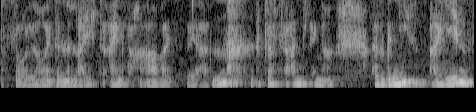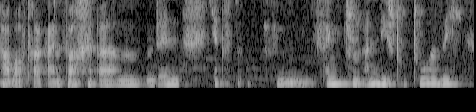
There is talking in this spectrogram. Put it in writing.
Soll heute eine leichte, einfache Arbeit werden. Etwas für Anfänger. Also genieß jeden Farbauftrag einfach, ähm, denn jetzt fängt schon an, die Struktur sich zu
